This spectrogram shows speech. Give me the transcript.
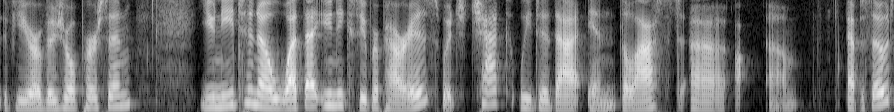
If you're a visual person, you need to know what that unique superpower is. Which check we did that in the last uh, um, episode.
